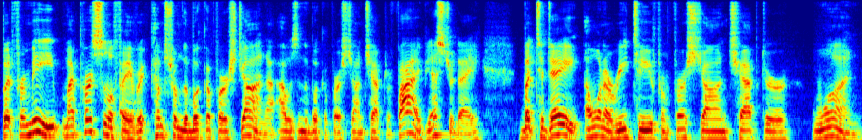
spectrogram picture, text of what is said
But for me, my personal favorite comes from the book of First John. I was in the book of First John chapter 5 yesterday, but today I want to read to you from First John chapter 1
